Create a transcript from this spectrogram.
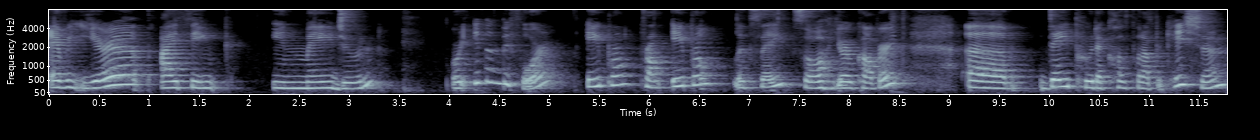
every year i think in may june or even before april from april let's say so you're covered um, they put a call for application.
